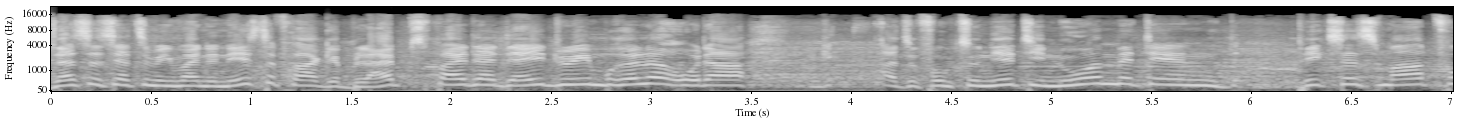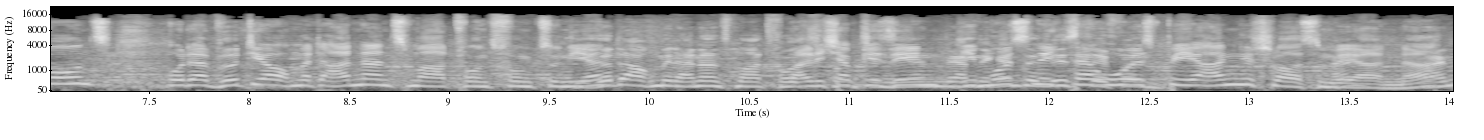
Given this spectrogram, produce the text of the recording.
das ist jetzt nämlich meine nächste Frage. Bleibt es bei der Daydream-Brille oder also funktioniert die nur mit den Pixel-Smartphones oder wird die auch mit anderen Smartphones funktionieren? Wird auch mit anderen Smartphones Weil ich habe gesehen, die muss nicht Liste per USB angeschlossen werden. Ne? Nein.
